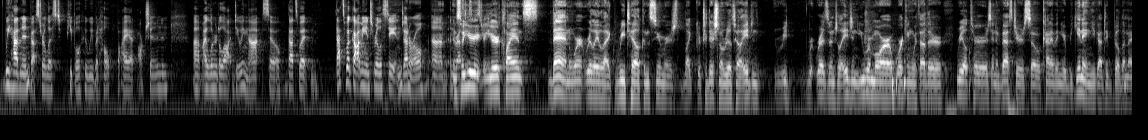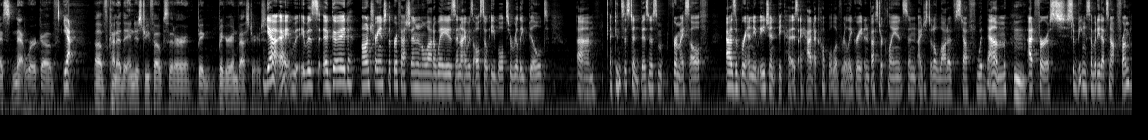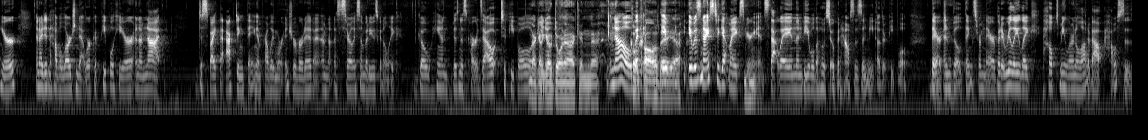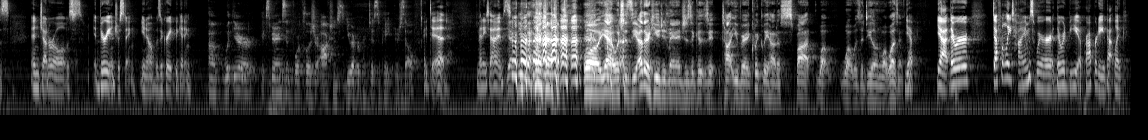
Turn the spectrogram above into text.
we had an investor list people who we would help buy at auction. And um, i learned a lot doing that. So that's what that's what got me into real estate in general um, and the And rest so your history. your clients then weren't really like retail consumers, like your traditional retail agent, re, r- residential agent, you were more working with other realtors and investors. So, kind of in your beginning, you got to build a nice network of Yeah. of kind of the industry folks that are big, bigger investors. Yeah, I, it was a good entree into the profession in a lot of ways, and I was also able to really build um, a consistent business for myself as a brand new agent because I had a couple of really great investor clients, and I just did a lot of stuff with them at first. So being somebody that's not from here, and I didn't have a large network of people here, and I'm not despite the acting thing, I'm probably more introverted. I'm not necessarily somebody who's going to like go hand business cards out to people. I'm not going to go door knock and uh, No, cold but call all day. it, yeah. Mm-hmm. it was nice to get my experience that way, and then be able to host open houses and meet other people there and build things from there. But it really like helped me learn a lot about houses in general. It was very interesting. You know, it was a great beginning. Um, with your experience in foreclosure auctions, did you ever participate yourself? I did many times. Yeah. well, yeah, which is the other huge advantage is because it taught you very quickly how to spot what what was a deal and what wasn't. Yep. Yeah, there were definitely times where there would be a property that like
